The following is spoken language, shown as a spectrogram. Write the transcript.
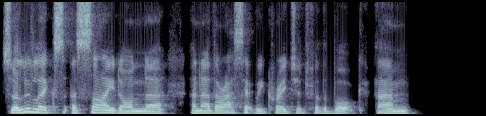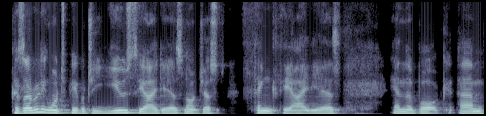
so a little ex- aside on uh, another asset we created for the book, because um, I really want people to use the ideas, not just think the ideas in the book. Um,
